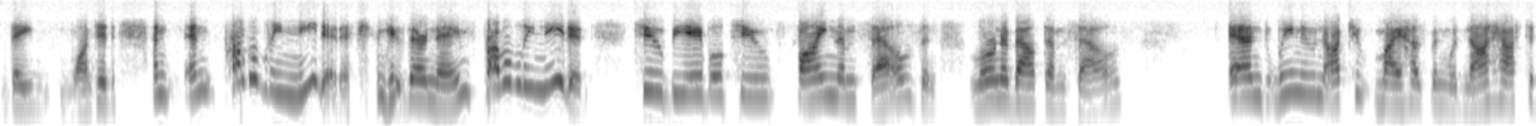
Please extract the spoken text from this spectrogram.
they wanted and and probably needed. If you knew their names, probably needed to be able to find themselves and learn about themselves. And we knew not to, my husband would not have to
